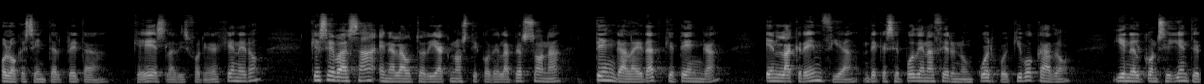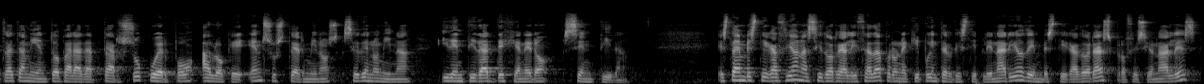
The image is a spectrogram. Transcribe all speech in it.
o lo que se interpreta que es la disforia de género, que se basa en el autodiagnóstico de la persona tenga la edad que tenga, en la creencia de que se puede nacer en un cuerpo equivocado y en el consiguiente tratamiento para adaptar su cuerpo a lo que, en sus términos, se denomina identidad de género sentida. Esta investigación ha sido realizada por un equipo interdisciplinario de investigadoras profesionales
